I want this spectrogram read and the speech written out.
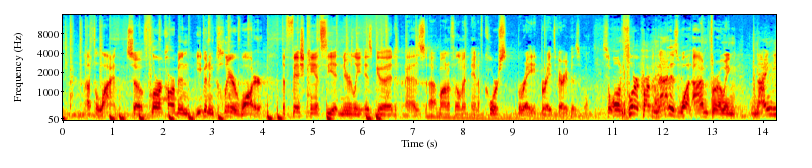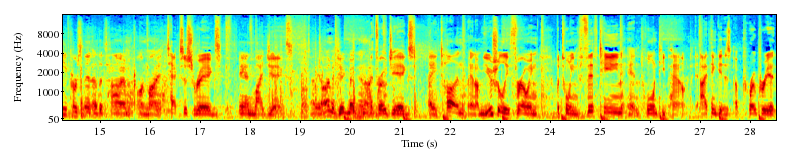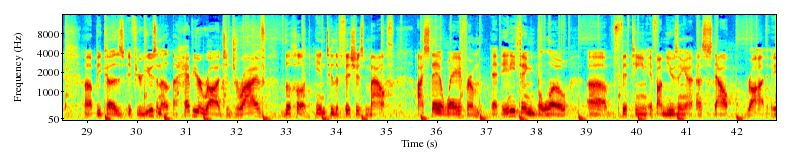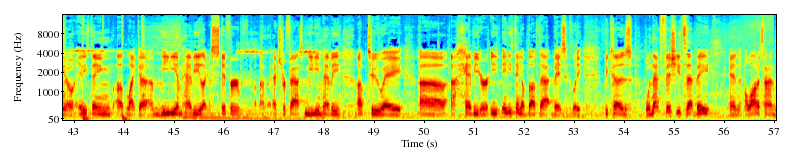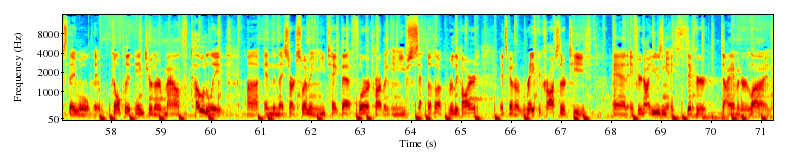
of the line. So fluorocarbon, even in clear water, the fish can't see it nearly as good as uh, monofilament and of course braid. Braid's very visible. So on fluorocarbon, that is what I'm throwing 90% of the time on my Texas rigs and my jigs. I mean, I'm a jig man, I throw jigs a ton and I'm usually throwing between 15 and 20 pound. I think it is appropriate uh, because if you're using a, a heavier rod to drive the hook into the fish's mouth. I stay away from anything below uh, 15 if I'm using a, a, stout rod. You know, anything uh, like a, a, medium heavy, like a stiffer, uh, extra fast, medium heavy, up to a, uh, a heavy or e anything above that basically. Because when that fish eats that bait, and a lot of times they will, they will gulp it into their mouth totally uh, and then they start swimming and you take that fluorocarbon and you set the hook really hard, it's gonna rake across their teeth and if you're not using a thicker diameter line,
